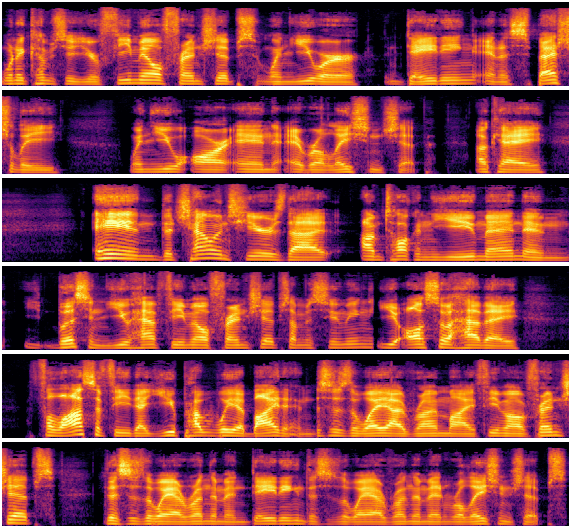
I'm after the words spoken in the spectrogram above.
when it comes to your female friendships when you are dating and especially when you are in a relationship. Okay. And the challenge here is that I'm talking to you, men, and listen, you have female friendships, I'm assuming. You also have a philosophy that you probably abide in. This is the way I run my female friendships. This is the way I run them in dating. This is the way I run them in relationships.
